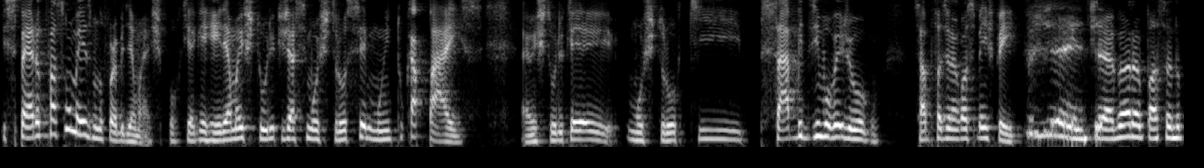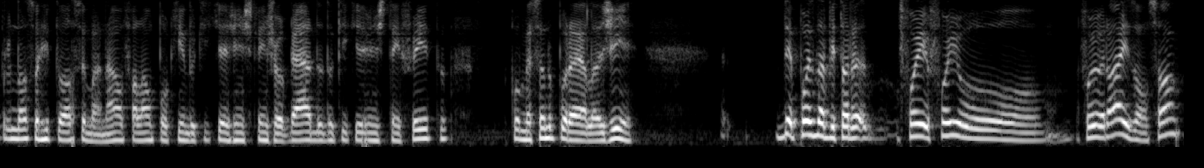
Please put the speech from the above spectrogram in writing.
Espero que façam o mesmo no Forbidden West, porque a Guerreira é uma estúdio que já se mostrou ser muito capaz. É um estúdio que mostrou que sabe desenvolver jogo, sabe fazer um negócio bem feito. Gente, agora passando para o nosso ritual semanal, falar um pouquinho do que, que a gente tem jogado, do que, que a gente tem feito. Começando por ela, Gi. Depois da vitória, foi, foi o. Foi o Horizon só?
